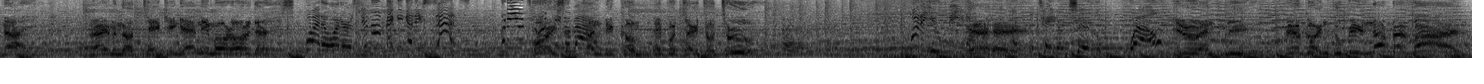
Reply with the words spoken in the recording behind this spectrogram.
Nine! I'm not taking any more orders. What orders? You're not making any sense! What are you talking Poison about? can become a potato too. Uh... What do you mean I'm a potato too? Well, You and me, we're going to be number one!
